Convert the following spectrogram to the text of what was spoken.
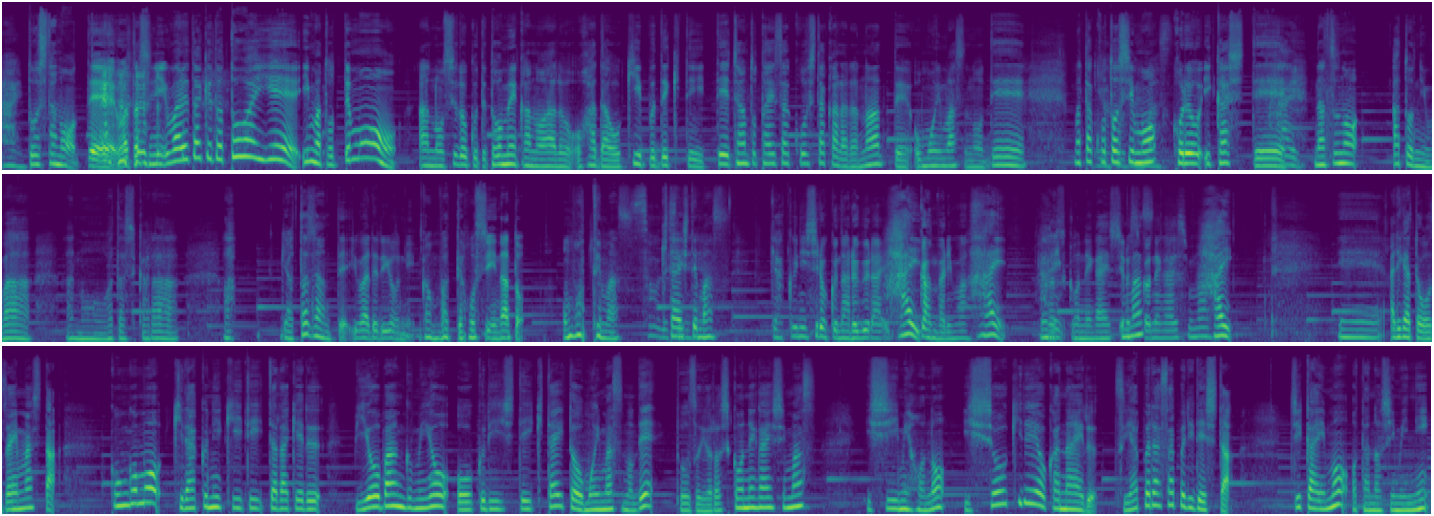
はい、どうしたの？って 私に言われたけどとはいえ今とってもあの白くて透明感のあるお肌をキープできていてちゃんと対策をしたからだなって思いますのでまた今年もこれを生かして、はい、夏の後にはあの私から「あやったじゃん」って言われるように頑張ってほしいなと思ってます、ね、期待してます。逆に白くなるぐらい。頑張ります、はい、はい、よろしくお願いします、よろしくお願いします。はい、えー、ありがとうございました今後も気楽に聞いていただける美容番組をお送りしていきたいと思いますので、どうぞよろしくお願いします。石井美穂の一生きれいを叶えるツヤプラサプリでした。次回もお楽しみに。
